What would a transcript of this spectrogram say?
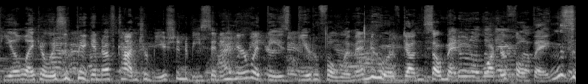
feel like it was a big enough contribution to be sitting here with these beautiful women who have done so many wonderful things.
